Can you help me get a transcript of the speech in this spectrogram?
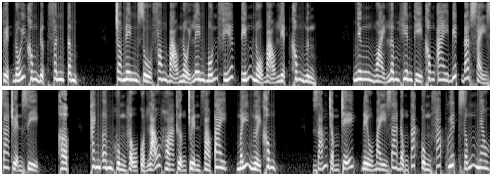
tuyệt đối không được phân tâm. Cho nên dù phong bạo nổi lên bốn phía tiếng nổ bạo liệt không ngừng. Nhưng ngoài lâm hiên thì không ai biết đã xảy ra chuyện gì. Hợp, thanh âm hùng hậu của lão hòa thượng truyền vào tay, mấy người không. Dám chậm trễ đều bày ra động tác cùng pháp quyết giống nhau.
